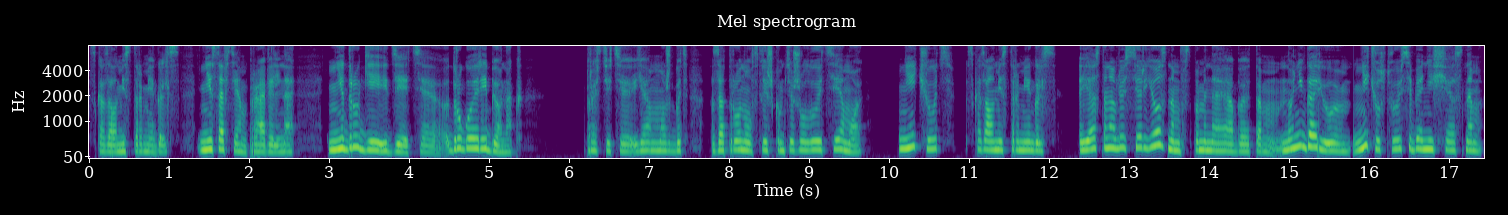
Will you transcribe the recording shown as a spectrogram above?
сказал мистер Мигельс. Не совсем правильно. Не другие дети, другой ребенок. Простите, я, может быть, затронул слишком тяжелую тему. Ничуть, сказал мистер Мигельс. Я становлюсь серьезным, вспоминая об этом, но не горюю, не чувствую себя несчастным.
